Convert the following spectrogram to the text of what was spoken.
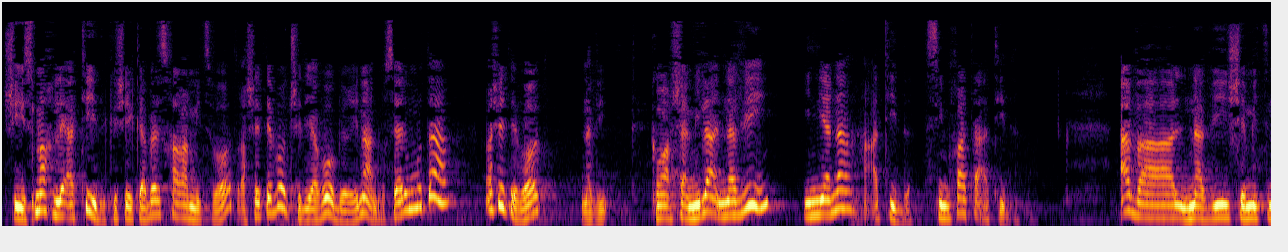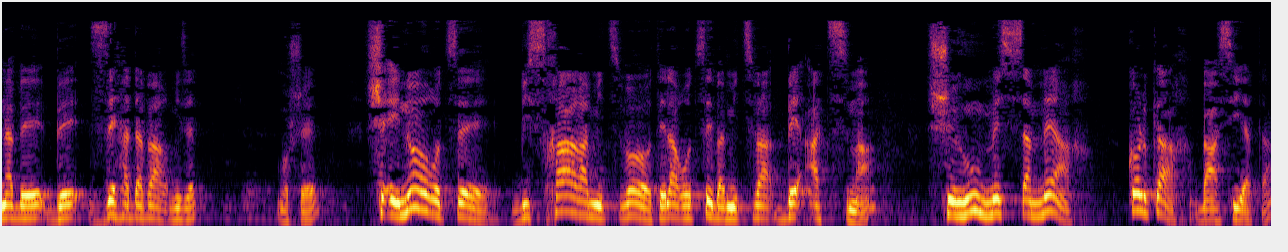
שישמח לעתיד כשיקבל שכר המצוות, ראשי תיבות של יבוא ברינה נושא אלומותיו, ראשי תיבות נביא. כלומר שהמילה נביא עניינה העתיד, שמחת העתיד. אבל נביא שמתנבא בזה הדבר, מי זה? משה. משה. שאינו רוצה בשכר המצוות, אלא רוצה במצווה בעצמה, שהוא משמח כל כך בעשייתה,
